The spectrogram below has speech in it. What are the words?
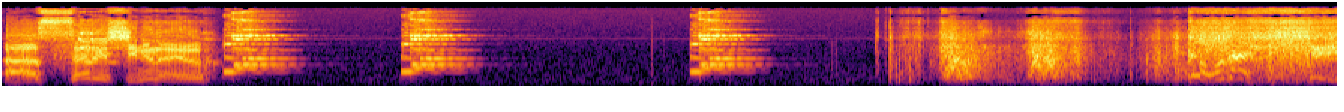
ああっさり死ぬなよどうだ消え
